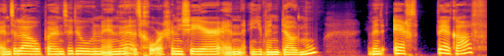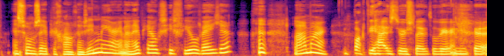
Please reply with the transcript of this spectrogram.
En te lopen en te doen. En Ja. het georganiseerd. En, en je bent doodmoe. Je bent echt pek af. En soms heb je gewoon geen zin meer. En dan heb je ook zoiets van, joh, weet je, laat maar. Ik pak die huisdeursleutel weer en ik... eh,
